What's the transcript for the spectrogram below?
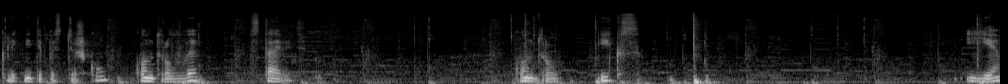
кликните по стежку Ctrl-V, вставить. Ctrl-X, E,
